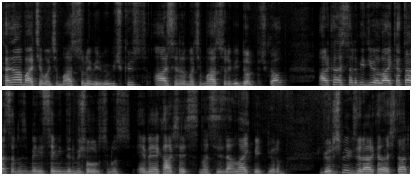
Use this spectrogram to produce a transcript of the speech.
Fenerbahçe maçı maç sonu 1 1.5 üst. Arsenal maçı maç sonu 1 4.5 alt. Arkadaşlar videoya like atarsanız beni sevindirmiş olursunuz. Emeğe karşı açısından sizden like bekliyorum. Görüşmek üzere arkadaşlar.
